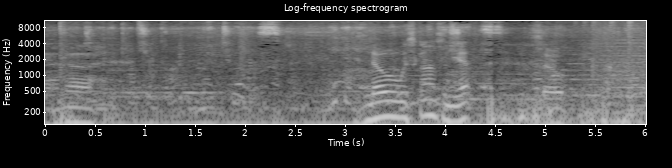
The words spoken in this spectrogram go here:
And uh, no Wisconsin yet, so.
